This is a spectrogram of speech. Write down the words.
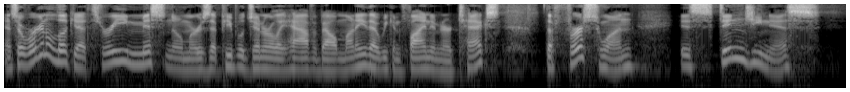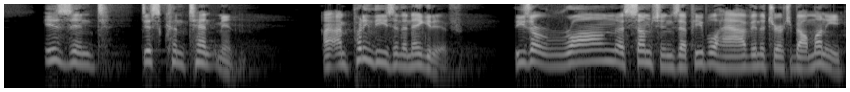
And so we're going to look at three misnomers that people generally have about money that we can find in our text. The first one is stinginess isn't discontentment. I'm putting these in the negative. These are wrong assumptions that people have in the church about money.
